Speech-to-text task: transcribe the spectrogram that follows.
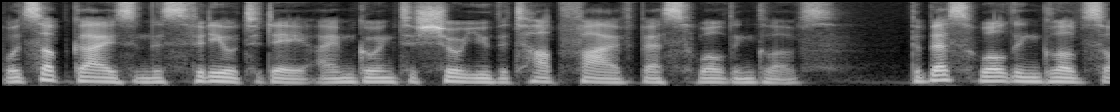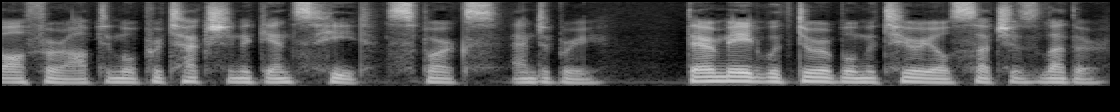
What's up guys in this video today I am going to show you the top 5 best welding gloves. The best welding gloves offer optimal protection against heat, sparks, and debris. They are made with durable materials such as leather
